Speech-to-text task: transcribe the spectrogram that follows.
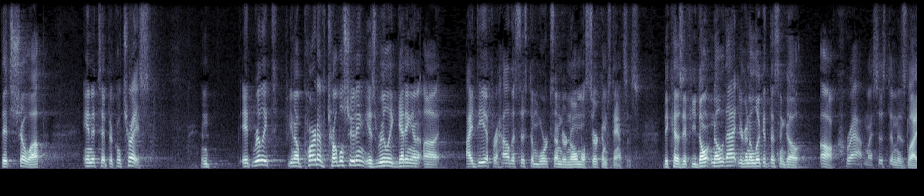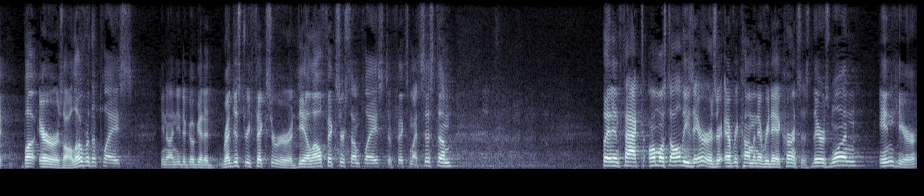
that show up in a typical trace. And it really, you know, part of troubleshooting is really getting an idea for how the system works under normal circumstances. Because if you don't know that, you're going to look at this and go, oh crap, my system is like errors all over the place. You know, I need to go get a registry fixer or a DLL fixer someplace to fix my system. but in fact, almost all these errors are every common everyday occurrences. There's one in here,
